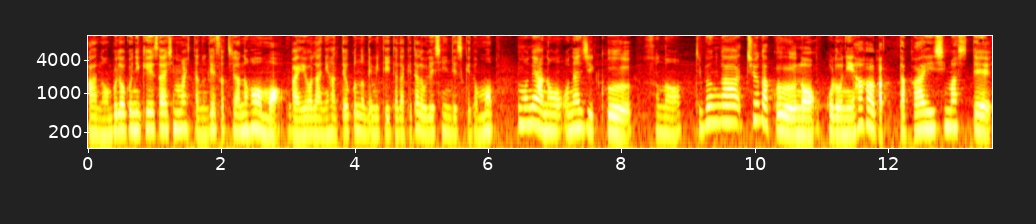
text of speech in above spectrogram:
あのブログに掲載しましたのでそちらの方も概要欄に貼っておくので見ていただけたら嬉しいんですけどももねあの同じくその自分が中学の頃に母が他界しまして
